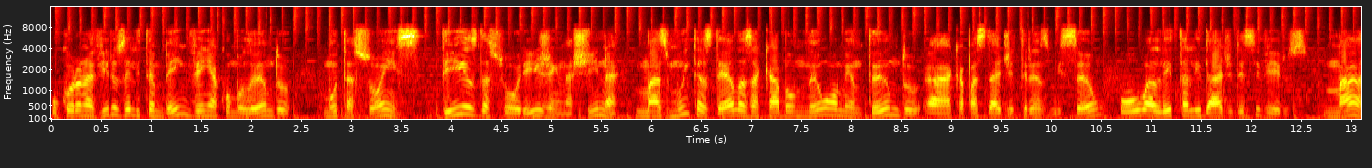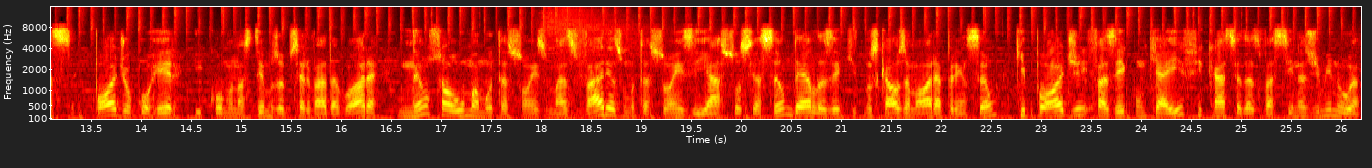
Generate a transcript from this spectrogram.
O coronavírus ele também vem acumulando mutações desde a sua origem na China, mas muitas delas acabam não aumentando a capacidade de transmissão ou a letalidade desse vírus. Mas pode ocorrer, e como nós temos observado agora, não só uma mutações, mas várias mutações e a associação delas é que nos causa maior apreensão, que pode fazer com que a eficácia das vacinas diminua,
